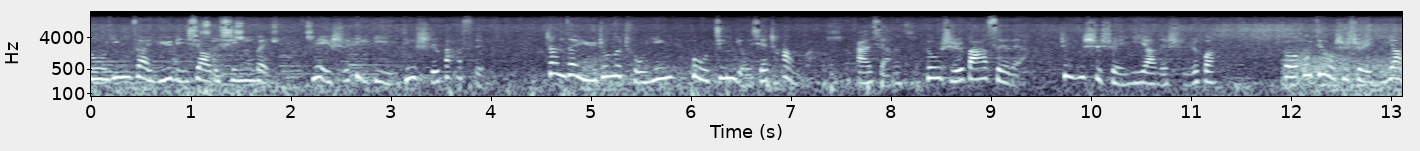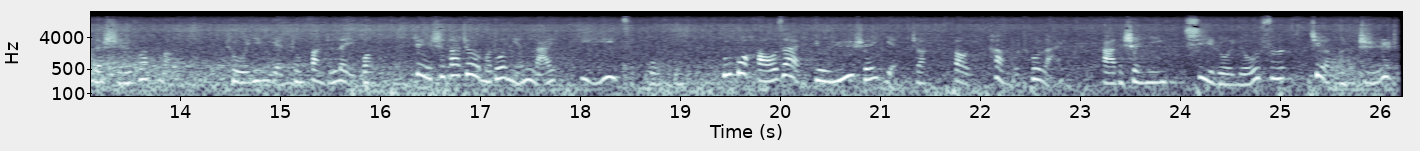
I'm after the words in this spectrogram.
楚英在雨里笑得欣慰，那时弟弟已经十八岁了。站在雨中的楚英不禁有些怅惘，他想，都十八岁了呀，真是水一样的时光，可不就是水一样的时光吗？楚英眼中泛着泪光，这也是他这么多年来第一次哭。不过好在有雨水掩着，倒也看不出来。他的声音细若游丝，却很执着。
